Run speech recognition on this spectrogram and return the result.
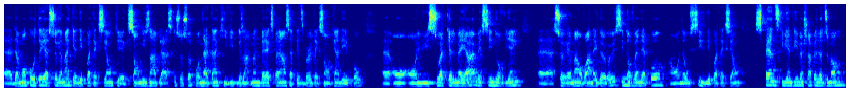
Euh, de mon côté, assurément qu'il y a des protections qui, sont mises en place, que ce soit pour Nathan qui vit présentement une belle expérience à Pittsburgh avec son camp des pros. Euh, on, lui souhaite que le meilleur, mais s'il nous revient, euh, assurément, on va en être heureux. S'il ne nous revenait pas, on a aussi des protections. Spence qui vient de vivre un championnat du monde,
